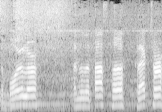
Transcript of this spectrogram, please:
The boiler and the dust collector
